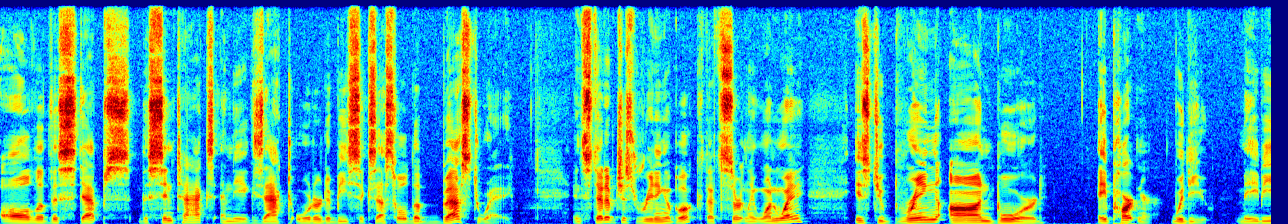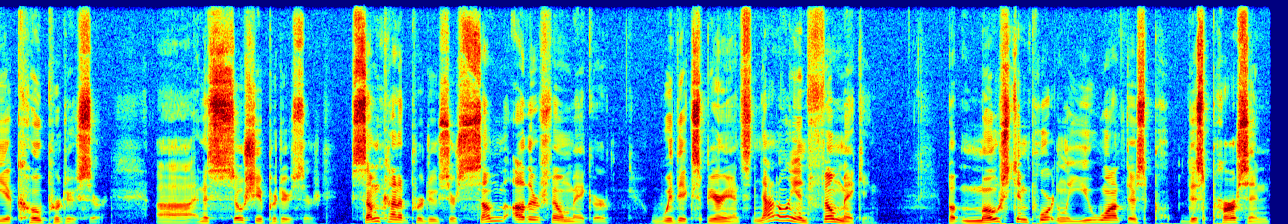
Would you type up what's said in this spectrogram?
all of the steps, the syntax, and the exact order to be successful. The best way, instead of just reading a book, that's certainly one way, is to bring on board a partner with you, maybe a co producer, uh, an associate producer, some kind of producer, some other filmmaker with experience, not only in filmmaking, but most importantly, you want this this person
